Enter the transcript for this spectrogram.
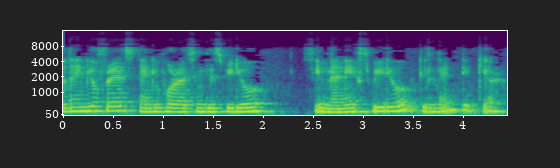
so thank you friends. Thank you for watching this video. See you in the next video. Till then take care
